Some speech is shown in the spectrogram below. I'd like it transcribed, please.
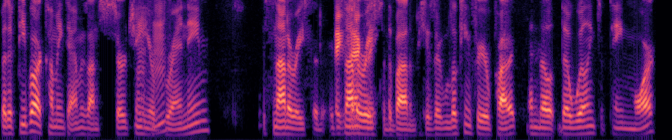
but if people are coming to Amazon searching mm-hmm. your brand name, it's not a race. To, it's exactly. not a race to the bottom because they're looking for your product and they'll they're willing to pay more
